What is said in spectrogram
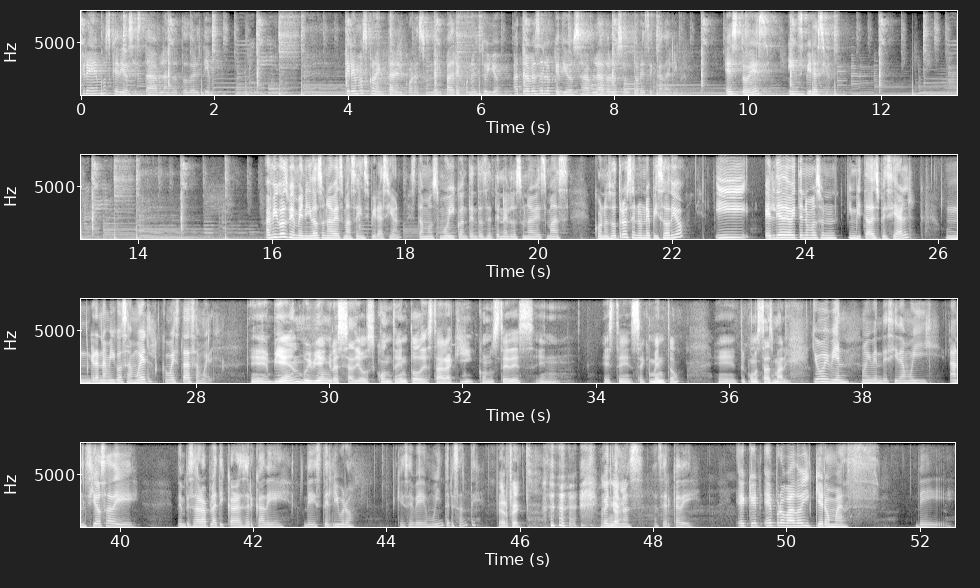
Creemos que Dios está hablando todo el tiempo. Queremos conectar el corazón del Padre con el tuyo a través de lo que Dios ha hablado a los autores de cada libro. Esto es Inspiración. Amigos, bienvenidos una vez más a Inspiración. Estamos muy contentos de tenerlos una vez más con nosotros en un episodio y el día de hoy tenemos un invitado especial, un gran amigo Samuel. ¿Cómo estás, Samuel? Eh, bien, muy bien, gracias a Dios. Contento de estar aquí con ustedes en este segmento. Eh, ¿Tú cómo estás, Mari? Yo muy bien, muy bendecida, muy ansiosa de, empezar a platicar acerca de, este libro que se ve muy interesante. Perfecto. Cuéntanos acerca de... He, he probado y quiero más de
